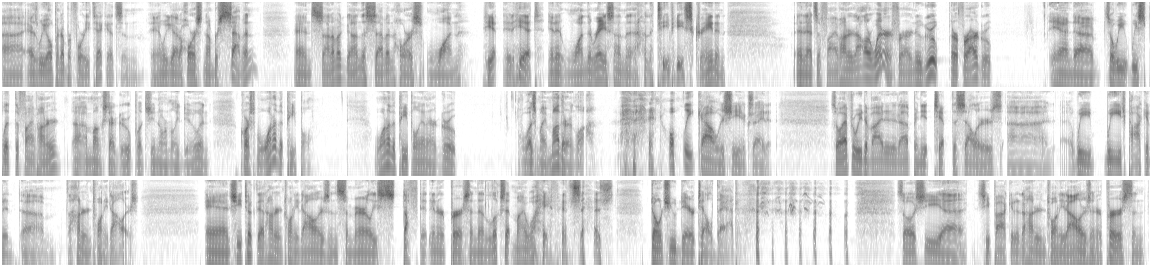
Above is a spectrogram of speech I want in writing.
uh, as we opened up our forty tickets, and and we got a horse number seven, and son of a gun, the seven horse won. Hit it hit and it won the race on the on the TV screen and and that's a $500 winner for our new group or for our group. And uh, so we we split the 500 uh, amongst our group, which you normally do. And of course, one of the people, one of the people in our group, was my mother-in-law. and holy cow, was she excited! So after we divided it up and you tipped the sellers, uh, we we each pocketed um, $120 and she took that $120 and summarily stuffed it in her purse and then looks at my wife and says, Don't you dare tell dad. so she uh, she pocketed $120 in her purse and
